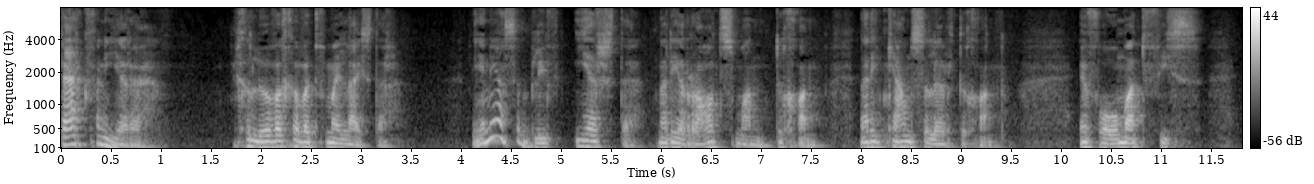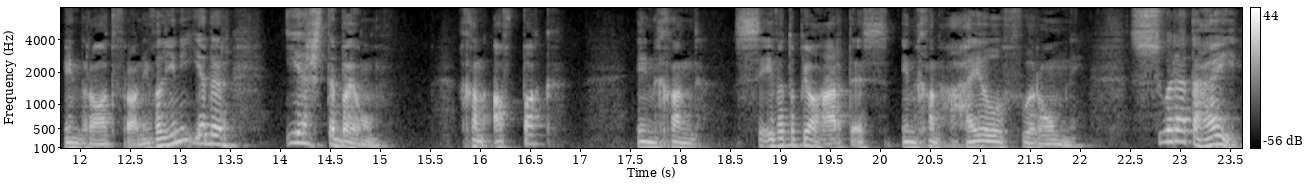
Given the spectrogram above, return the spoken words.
kerk van die Here, gelowige wat vir my luister. Jy nie asseblief eerste na die raadsman toe gaan, na die counselor toe gaan en vir hom advies en raad vra nie? Wil jy nie eerder eerste by hom gaan afpak en gaan sê wat op jou hart is en gaan huil voor hom nie sodat hy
